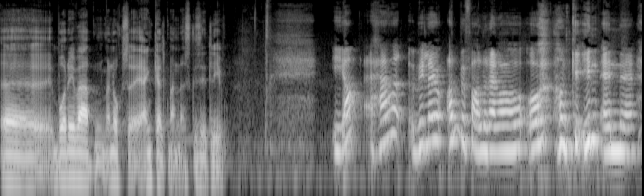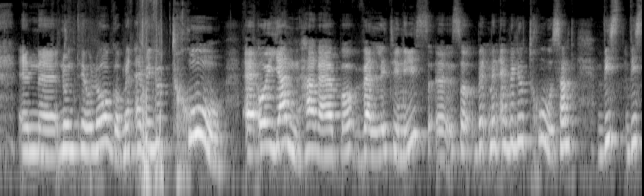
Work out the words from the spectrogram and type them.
Eh, både i verden, men også i enkeltmennesket sitt liv. Ja, her vil jeg jo anbefale dere å, å hanke inn en, en, noen teologer. Men jeg vil jo tro eh, Og igjen, her er jeg på veldig tynn is. Eh, så, men jeg vil jo tro sant? Hvis, hvis,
